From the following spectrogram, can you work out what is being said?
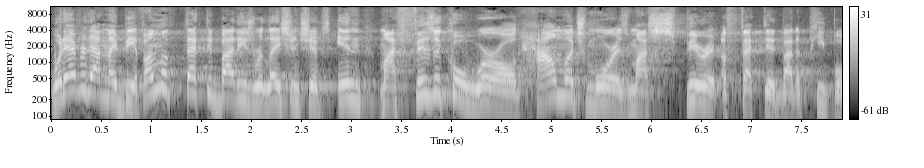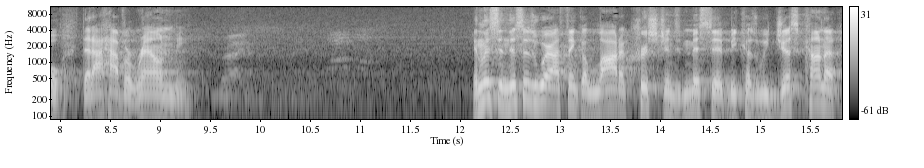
whatever that might be, if I'm affected by these relationships in my physical world, how much more is my spirit affected by the people that I have around me? And listen, this is where I think a lot of Christians miss it because we just kind of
